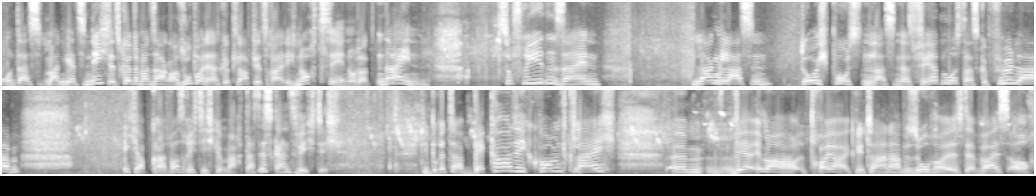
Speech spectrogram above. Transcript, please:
Und dass man jetzt nicht, jetzt könnte man sagen, oh super, der hat geklappt, jetzt reite ich noch zehn. Oder nein, zufrieden sein, lang lassen, durchpusten lassen. Das Pferd muss das Gefühl haben, ich habe gerade was richtig gemacht. Das ist ganz wichtig. Die Britta Becker, die kommt gleich. Ähm, wer immer treuer Equitana-Besucher ist, der weiß auch,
